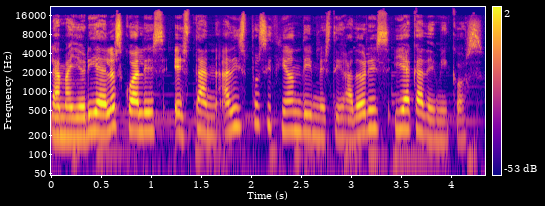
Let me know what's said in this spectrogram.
la mayoría de los cuales están a disposición de investigadores y académicos.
